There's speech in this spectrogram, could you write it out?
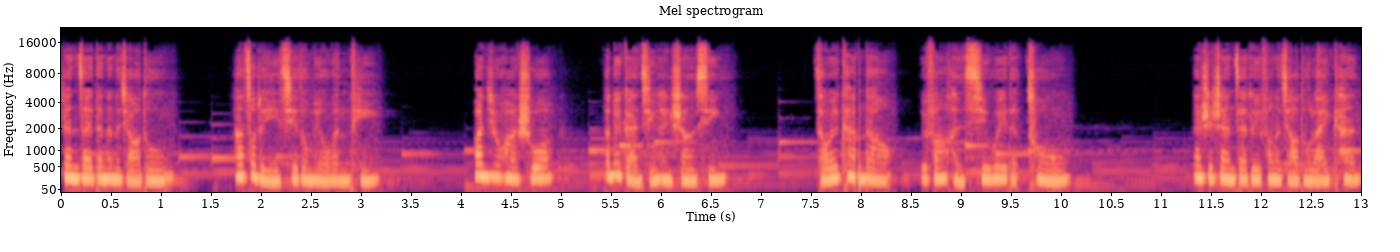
站在丹丹的角度，他做的一切都没有问题。换句话说，他对感情很上心，才会看到对方很细微的错误。但是站在对方的角度来看，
